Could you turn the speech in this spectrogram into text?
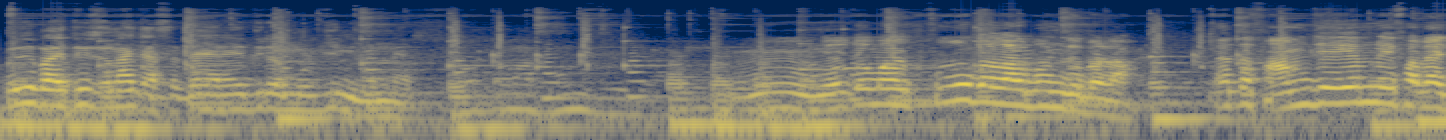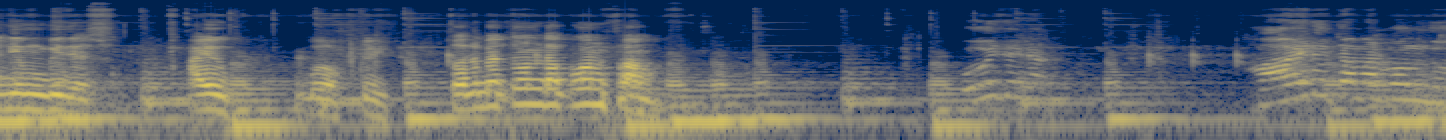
বুঝি ভাই আগে আছে দেখেন এই দুটো মুরগি নিবেন না হুম এই তোমার বন্ধু বেলা এত ফার্ম যে এমনি ফালাই দিম বিদেশ। আয়ু বল তুই তোর বেতনটা কোন ফার্ম আমার বন্ধু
